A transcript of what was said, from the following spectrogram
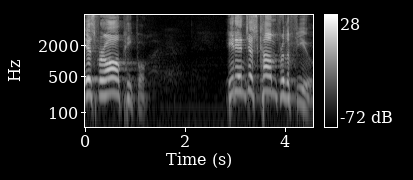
is for all people. He didn't just come for the few.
